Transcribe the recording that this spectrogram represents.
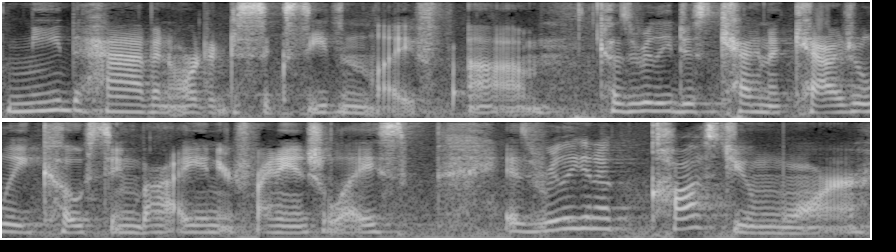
need to have in order to succeed in life. Because um, really, just kind of casually coasting by in your financial life is really going to cost you more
